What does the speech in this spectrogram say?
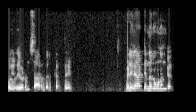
கொள்கையோடும் சார்ந்திருக்கிறது வெளிநாட்டு நிறுவனங்கள்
